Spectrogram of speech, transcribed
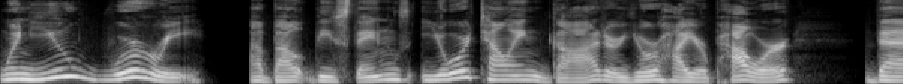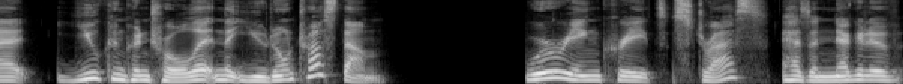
When you worry about these things, you're telling God or your higher power that you can control it and that you don't trust them. Worrying creates stress, it has a negative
